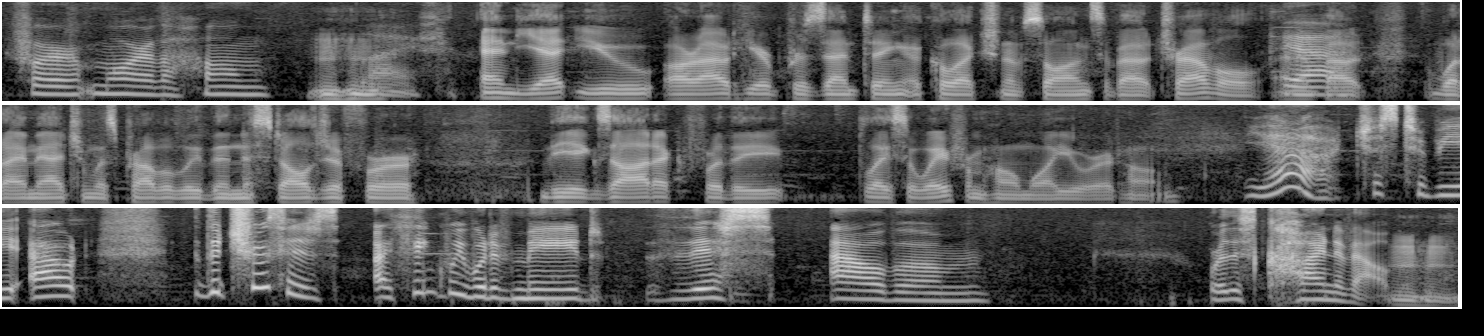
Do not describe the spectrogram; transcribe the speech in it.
for more of a home mm-hmm. life. And yet you are out here presenting a collection of songs about travel and Yeah. about what I imagine was probably the nostalgia for the exotic, for the place away from home while you were at home. Yeah, just to be out. The truth is, I think we would have made this album or this kind of album mm-hmm.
